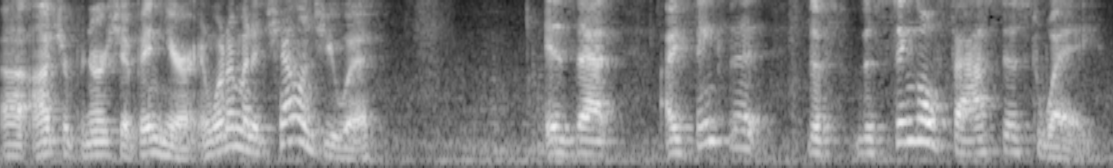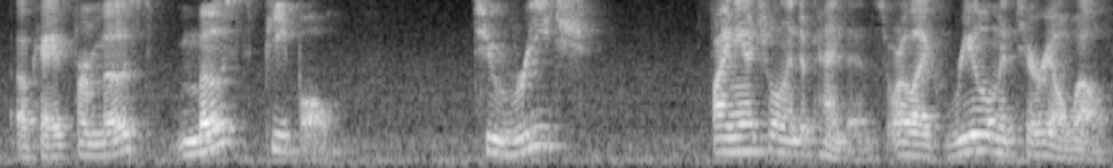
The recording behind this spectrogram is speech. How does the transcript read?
uh, entrepreneurship in here. And what I'm going to challenge you with is that I think that the, the single fastest way, okay, for most, most people to reach financial independence or like real material wealth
